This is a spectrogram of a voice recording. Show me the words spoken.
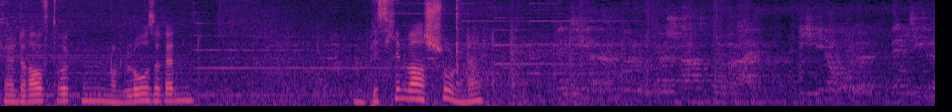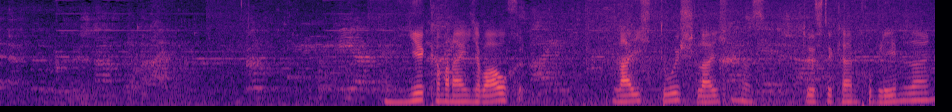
Schnell draufdrücken und losrennen. Ein bisschen war es schon, ne? Hier kann man eigentlich aber auch leicht durchschleichen. Das dürfte kein Problem sein.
